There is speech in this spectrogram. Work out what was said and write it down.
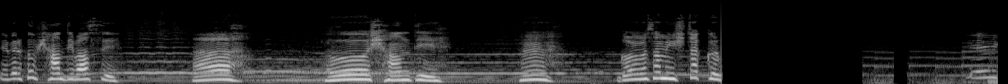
এবার খুব শান্তি পাচ্ছি আহ ও শান্তি। হ্যাঁ গরম মাসে আমি স্টাক করব এই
